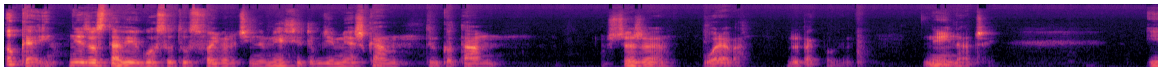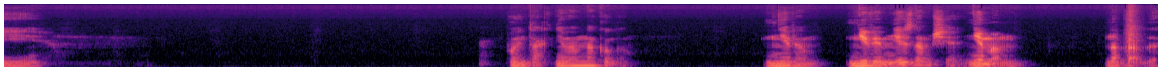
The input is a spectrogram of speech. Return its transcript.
Okej, nie zostawię głosu tu w swoim rodzinnym mieście, tu gdzie mieszkam, tylko tam. Szczerze, whatever, że tak powiem. Nie inaczej. I powiem tak, nie mam na kogo. Nie wiem, nie wiem, nie znam się, nie mam. Naprawdę.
